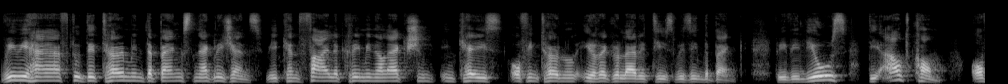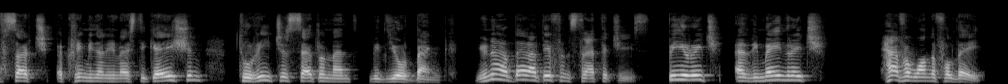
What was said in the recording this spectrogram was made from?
We will have to determine the bank's negligence. We can file a criminal action in case of internal irregularities within the bank. We will use the outcome of such a criminal investigation to reach a settlement with your bank. You know, there are different strategies. Be rich and remain rich. Have a wonderful day.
